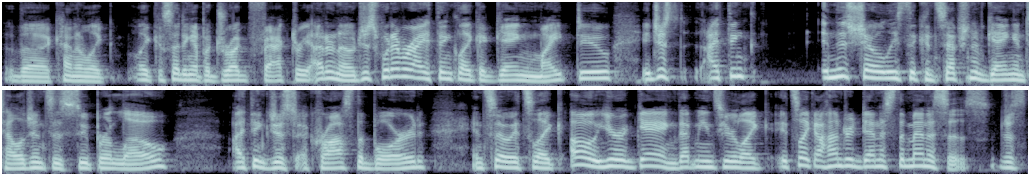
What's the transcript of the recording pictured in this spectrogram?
the kind of like like setting up a drug factory. I don't know, just whatever I think like a gang might do. It just I think in this show at least the conception of gang intelligence is super low. I think just across the board. And so it's like, oh, you're a gang. That means you're like, it's like a hundred Dennis the Menaces just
